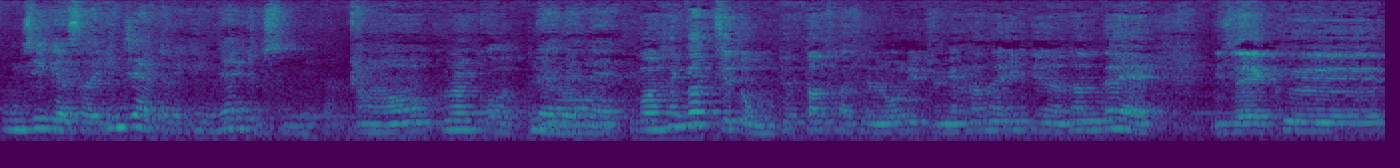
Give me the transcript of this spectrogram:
움직여서 인지 활동이 굉장히 좋습니다. 아, 그럴 것 같아요. 네네네. 그건 생각지도 못했던 사실 놀이 중에 하나이기는 한데, 이제 그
